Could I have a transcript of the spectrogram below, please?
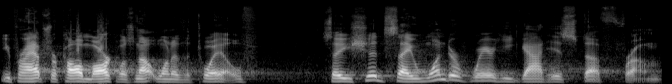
You perhaps recall Mark was not one of the twelve. So you should say, wonder where he got his stuff from.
